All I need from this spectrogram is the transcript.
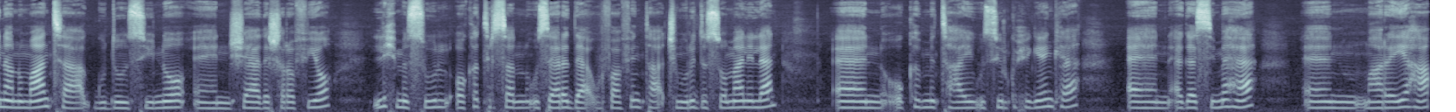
inaanu maanta guddoonsiino shahaado sharafyo lix mas'uul oo ka tirsan wasaaradda warfaafinta jamhuuriyadda somalilan oo ka mid tahay wasiir ku-xigeenka agaasimaha maareeyaha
